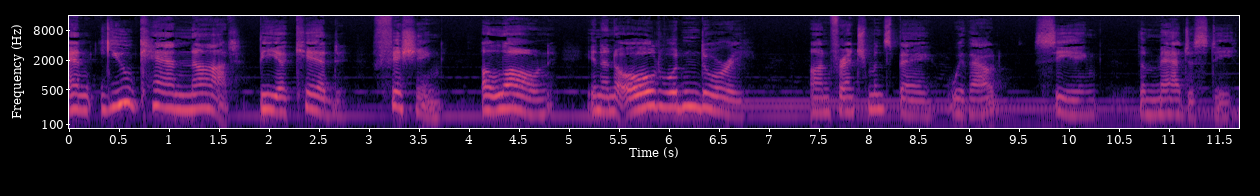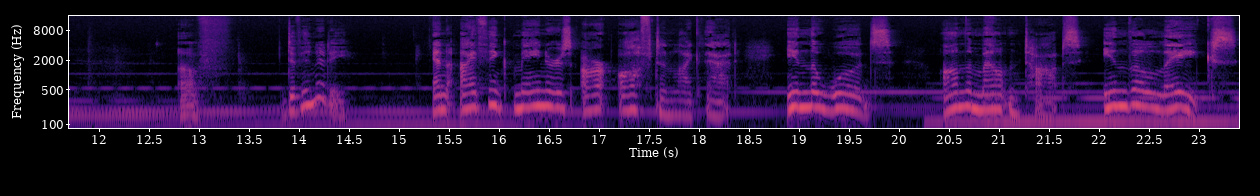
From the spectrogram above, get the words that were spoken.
And you cannot be a kid fishing alone in an old wooden dory on Frenchman's Bay without seeing the majesty of divinity. And I think Mainers are often like that in the woods, on the mountaintops, in the lakes,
